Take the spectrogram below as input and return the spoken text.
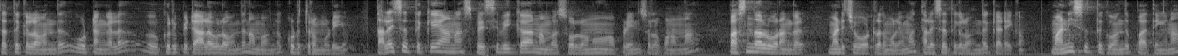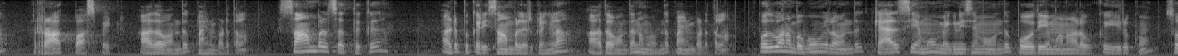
சத்துக்களை வந்து ஊட்டங்களை ஒரு குறிப்பிட்ட அளவில் வந்து நம்ம வந்து கொடுத்துட முடியும். தலை சத்துக்கே ஆனால் ஸ்பெசிஃபிக்காக நம்ம சொல்லணும் அப்படின்னு சொல்ல போனோம்னா பசுந்தாள் உரங்கள் மடித்து ஓட்டுறது மூலிமா தலை சத்துக்கள் வந்து கிடைக்கும். மணி சத்துக்கு வந்து பார்த்திங்கன்னா ராக் பாஸ்பேட் அதை வந்து பயன்படுத்தலாம். சாம்பல் சத்துக்கு அடுப்புக்கறி சாம்பல் இருக்கு இல்லைங்களா அதை வந்து நம்ம வந்து பயன்படுத்தலாம். பொதுவாக நம்ம பூமியில் வந்து கால்சியமும் மெக்னீசியமும் வந்து போதியமான அளவுக்கு இருக்கும். ஸோ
